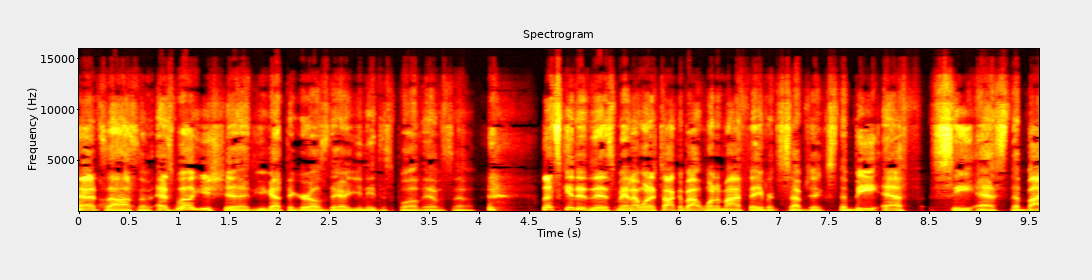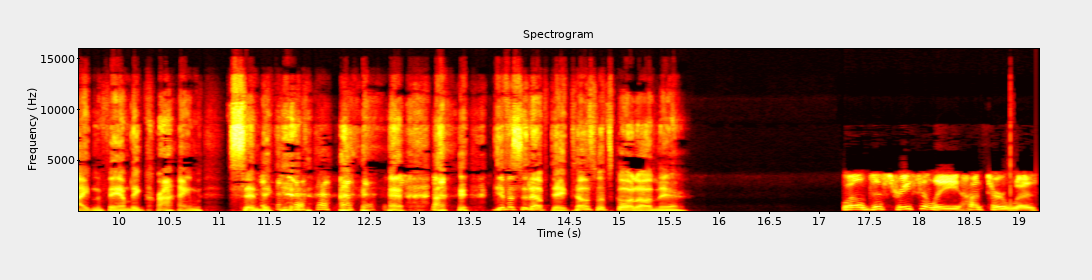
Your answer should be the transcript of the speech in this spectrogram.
That's awesome. As well, you should. You got the girls there. You need to spoil them. So let's get into this, man. I want to talk about one of my favorite subjects, the BFCS, the Biden Family Crime Syndicate. Give us an update. Tell us what's going on there. Well, just recently, Hunter was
